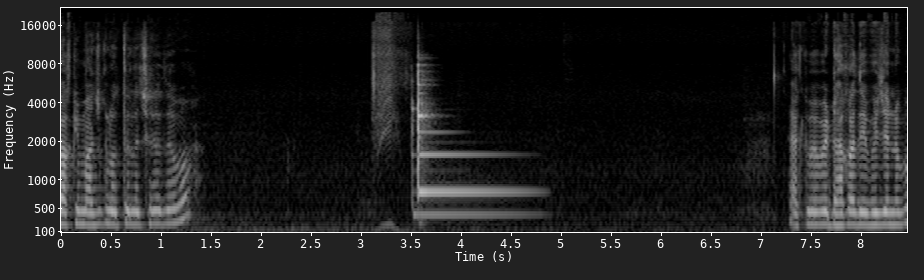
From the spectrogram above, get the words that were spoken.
বাকি মাছগুলো তেলে ছেড়ে দেব। একইভাবে ঢাকা দিয়ে ভেজে নেব।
